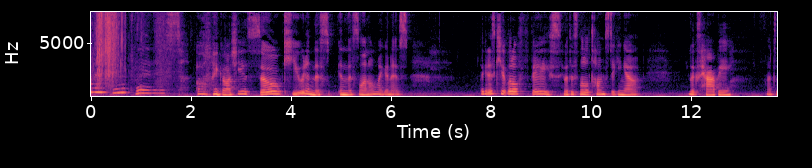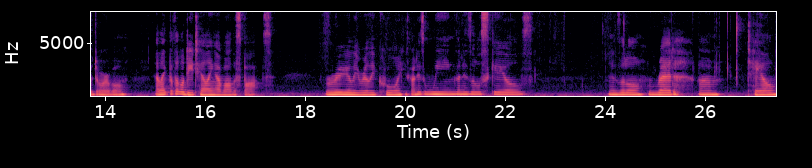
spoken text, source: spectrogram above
other Toothless. Oh my gosh, he is so cute in this in this one. Oh my goodness. Look at his cute little face with his little tongue sticking out. He looks happy. That's adorable. I like the little detailing of all the spots. Really, really cool. He's got his wings and his little scales. And his little red um, tail.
